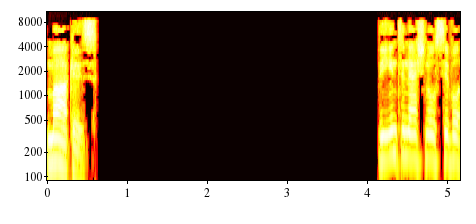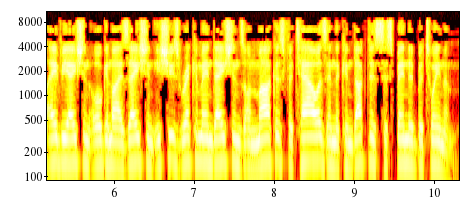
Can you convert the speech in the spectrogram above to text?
Markers The International Civil Aviation Organization issues recommendations on markers for towers and the conductors suspended between them.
